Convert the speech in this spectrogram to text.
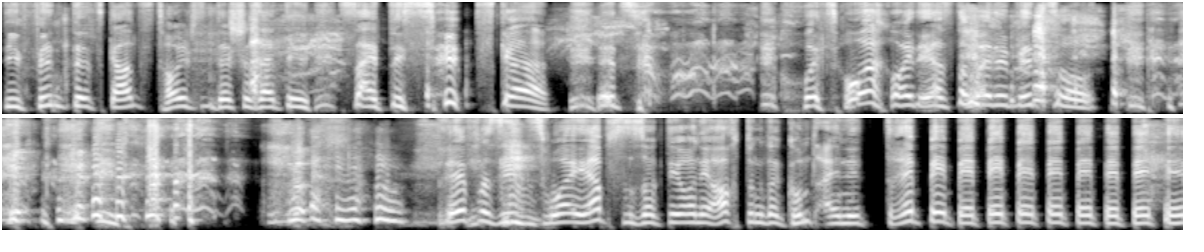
die findet das ganz toll und das schon seit den seit die 70er. Jetzt, jetzt hoch heute erst einmal den Witz so. Treffen Sie zwei Erbsen, sagt die eine Achtung, da kommt eine Treppe. Be, be, be, be, be, be, be, be.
